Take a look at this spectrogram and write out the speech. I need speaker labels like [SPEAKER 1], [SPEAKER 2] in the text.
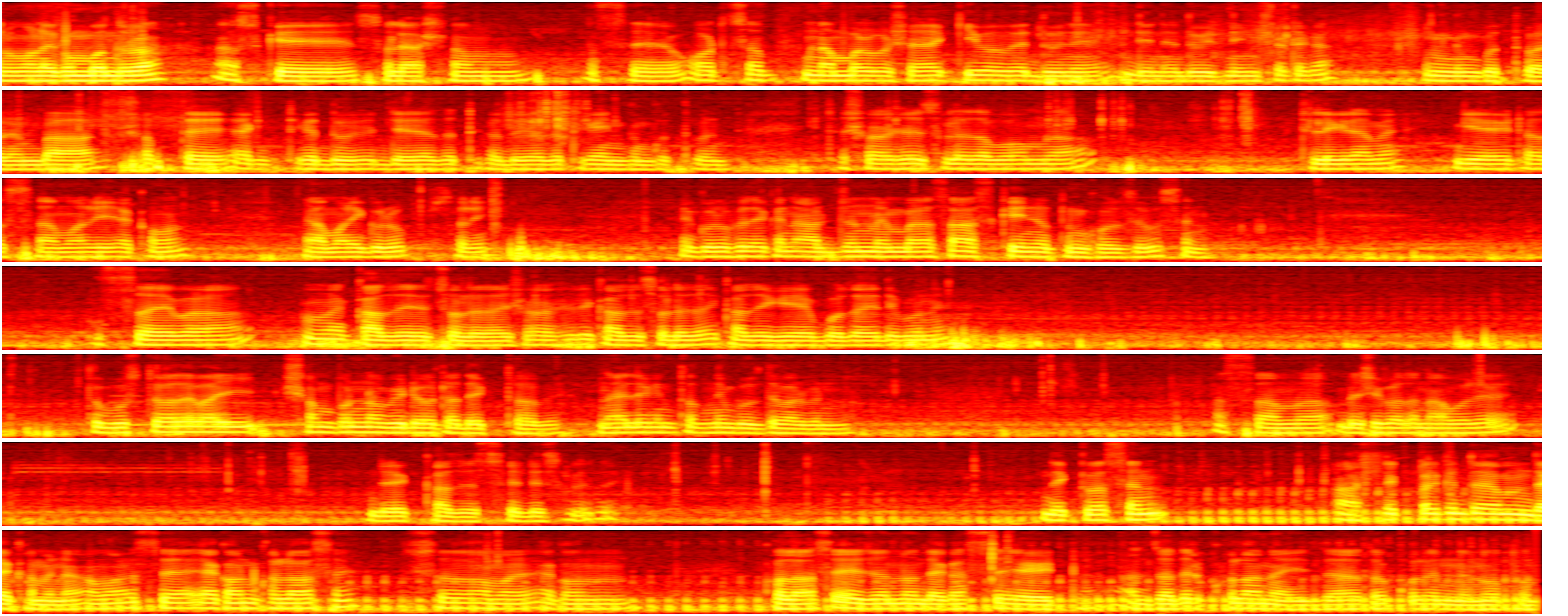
[SPEAKER 1] আসসালামু আলাইকুম বন্ধুরা। আজকে চলে আসলাম হচ্ছে হোয়াটসঅ্যাপ নাম্বার বসায় কীভাবে দিনে দিনে দুই তিনশো টাকা ইনকাম করতে পারেন বা সপ্তাহে এক থেকে দুই, দেড় হাজার টাকা, দুই হাজার টাকা ইনকাম করতে পারেন। তো সরাসরি চলে যাব আমরা টেলিগ্রামে গিয়ে এটা হচ্ছে আমারই অ্যাকাউন্ট আমারই গ্রুপ সরি এই গ্রুপে দেখেন আটজন মেম্বার আছে, আজকেই নতুন খুলছে, বুঝছেন? আচ্ছা এবার আমরা কাজে চলে যাই, সরাসরি কাজে চলে যাই, কাজে গিয়ে বোঝাই দেবো না। তো বুঝতে হলে ভাই সম্পূর্ণ ভিডিওটা দেখতে হবে। নাইলে কিন্তু আপনি বুঝতে পারবেন না। আচ্ছা আমরা বেশি কথা না বলে ডিরেক্ট কাজের সাইডে চলে যাই। দেখতে পাচ্ছেন আসলে একবার কিন্তু এমন দেখাবে না। আমার হচ্ছে অ্যাকাউন্ট খোলা আছে সো আমার অ্যাকাউন্ট খোলা আছে এই জন্য দেখাচ্ছে এইটা। আর যাদের খোলা নাই, যারা তো খোলেন না, নতুন,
